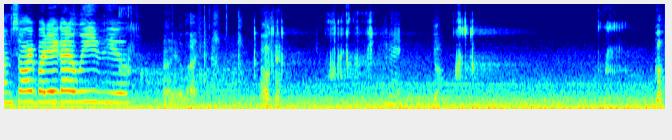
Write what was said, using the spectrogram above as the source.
I'm sorry, buddy. I gotta leave you. Oh, you're alive. Okay. Okay. Go.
